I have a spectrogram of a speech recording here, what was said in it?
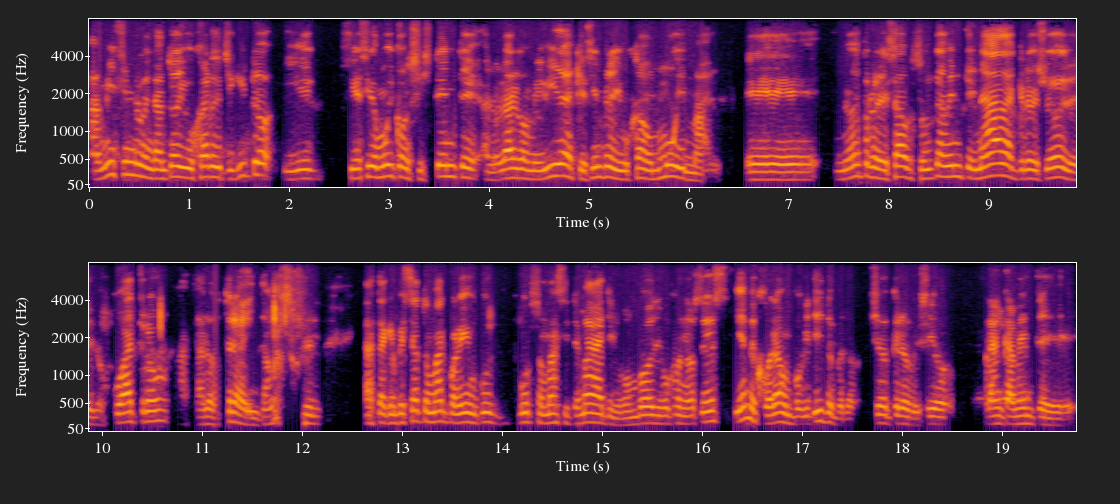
a mí siempre me encantó dibujar de chiquito y si he sido muy consistente a lo largo de mi vida es que siempre he dibujado muy mal. Eh, no he progresado absolutamente nada, creo yo, desde los 4 hasta los 30, hasta que empecé a tomar por ahí un curso más sistemático, con vos, vos conocés, y he mejorado un poquitito, pero yo creo que sigo francamente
